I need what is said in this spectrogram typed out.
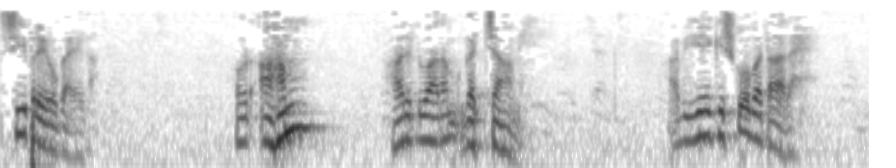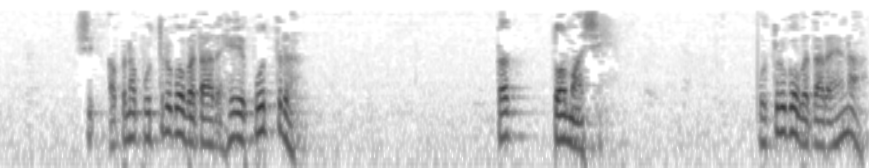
सी प्रयोग आएगा। और अहम हरिद्वारम गच्छामी। अब ये किसको बता रहा है? अपना पुत्र को बता रहे हे। पुत्र तत्वमाशी पुत्र को बता रहे ना?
